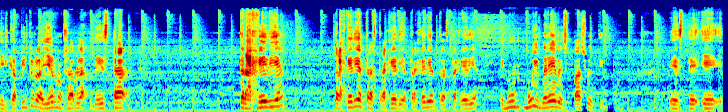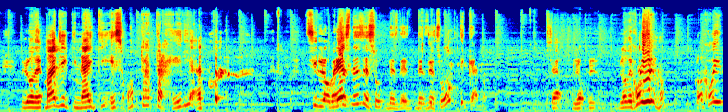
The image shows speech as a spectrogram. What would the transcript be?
el capítulo de ayer nos habla de esta tragedia tragedia tras tragedia, tragedia tras tragedia en un muy breve espacio de tiempo. Este, eh, lo de Magic y Nike es otra tragedia. si lo ves desde su, desde, desde su óptica, ¿no? O sea, lo, dejó ir, ¿no? Lo dejó ir.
